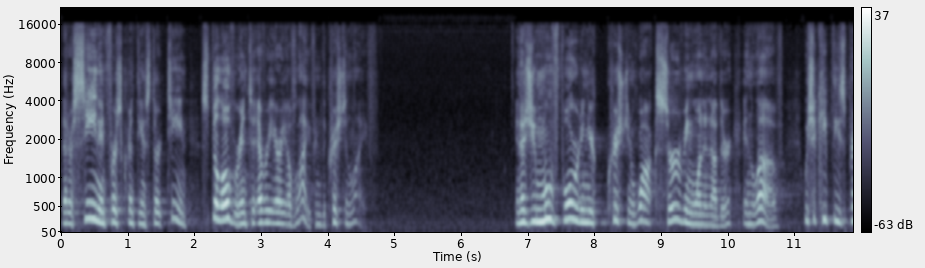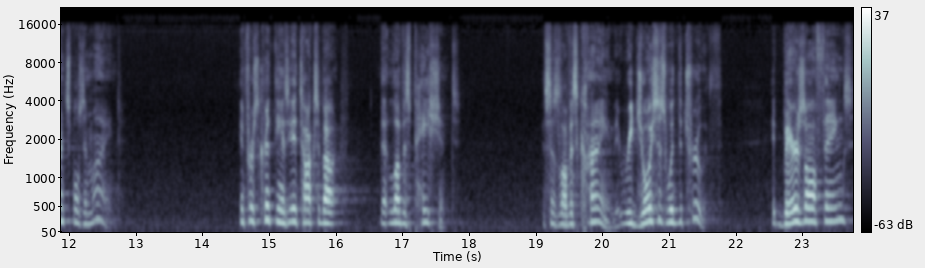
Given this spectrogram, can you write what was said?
that are seen in 1 Corinthians 13 spill over into every area of life, into the Christian life. And as you move forward in your Christian walk, serving one another in love, we should keep these principles in mind. In 1 Corinthians, it talks about that love is patient. It says love is kind. It rejoices with the truth. It bears all things,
